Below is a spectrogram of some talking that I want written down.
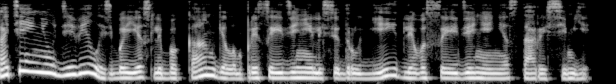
хотя и не удивилась бы, если бы к ангелам присоединились и другие для воссоединения старой семьи.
